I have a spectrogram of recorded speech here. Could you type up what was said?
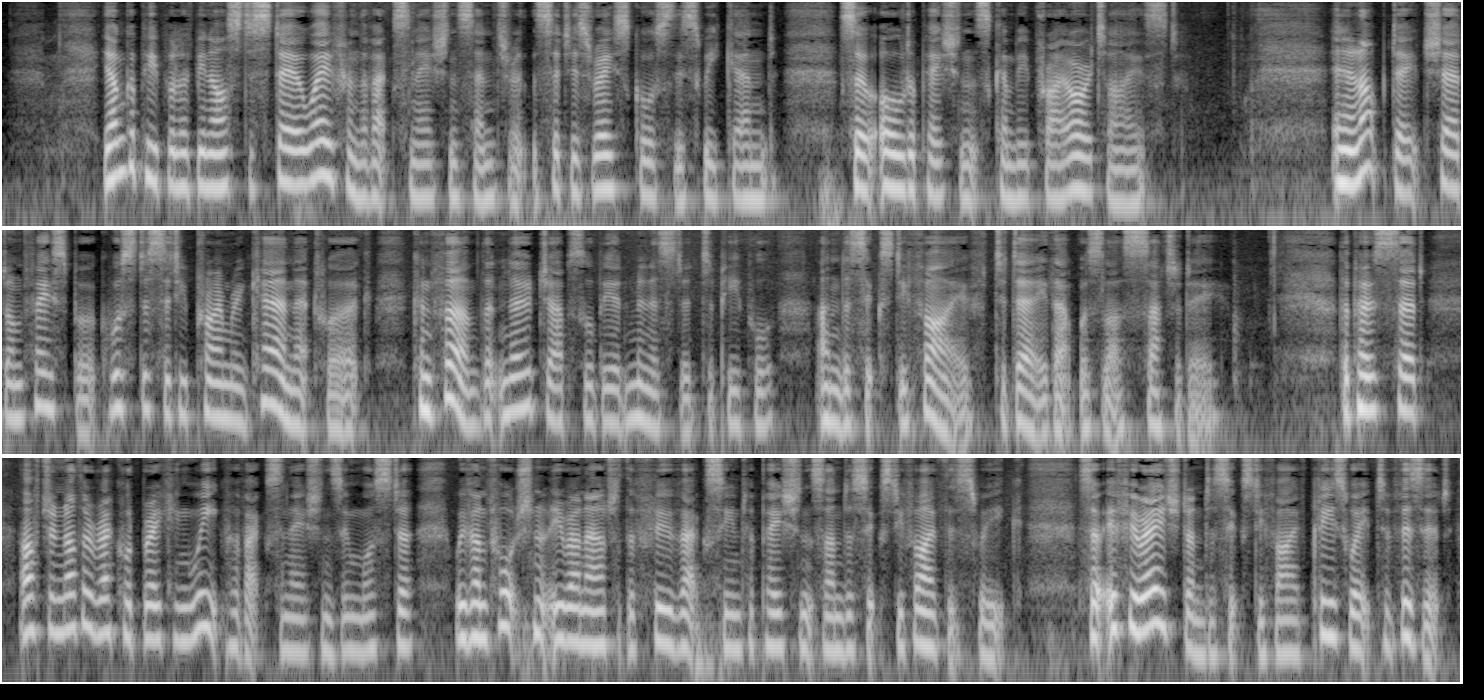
Younger people have been asked to stay away from the vaccination centre at the city's racecourse this weekend, so older patients can be prioritised. In an update shared on Facebook, Worcester City Primary Care Network confirmed that no jabs will be administered to people under 65 today. That was last Saturday. The Post said, after another record breaking week for vaccinations in Worcester, we've unfortunately run out of the flu vaccine for patients under 65 this week. So if you're aged under 65, please wait to visit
